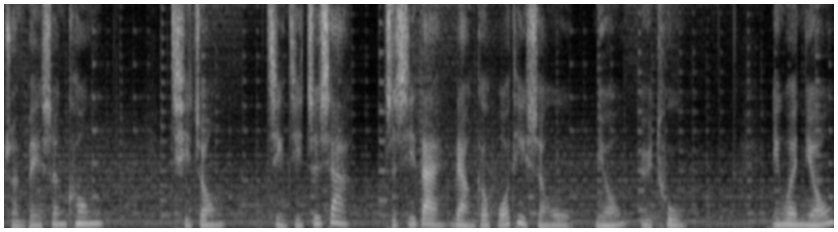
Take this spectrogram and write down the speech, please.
准备升空。其中，紧急之下只携带两个活体生物——牛与兔，因为牛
